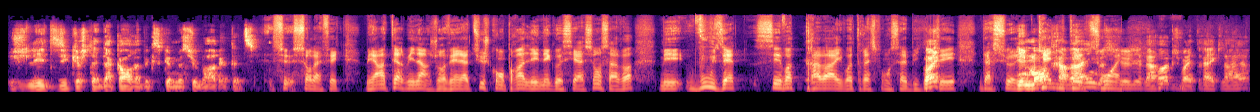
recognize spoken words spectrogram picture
je l'ai dit que j'étais d'accord avec ce que M. Barrett a dit. Sur, la FIC. Mais en terminant, je reviens là-dessus, je comprends les négociations, ça va, mais vous êtes, c'est votre travail, votre responsabilité d'assurer une mon travail, M. Larocque, je vais être très clair,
